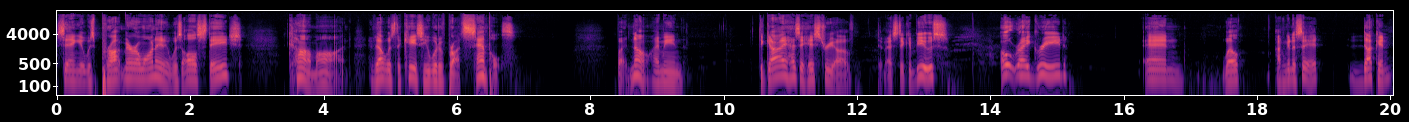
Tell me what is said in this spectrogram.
saying it was prop marijuana and it was all staged? Come on. If that was the case, he would have brought samples. But no, I mean, the guy has a history of domestic abuse, outright greed, and, well, I'm going to say it, ducking.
